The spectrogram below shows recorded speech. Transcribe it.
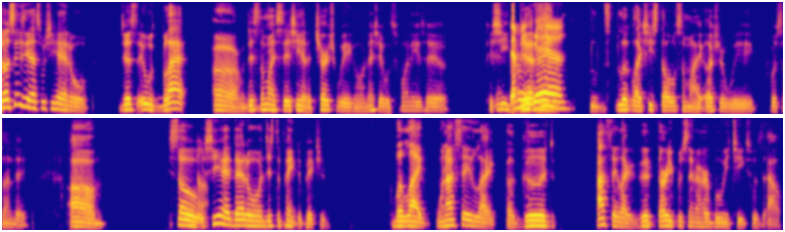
so essentially that's what she had on. Just it was black. Um, then somebody said she had a church wig on. That shit was funny as hell. Cause she I mean, yeah. definitely looked like she stole somebody Usher wig for Sunday. Um, so Oh. she had that on just to paint the picture. But like when I say like a good, I say like a good thirty percent of her booty cheeks was out.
